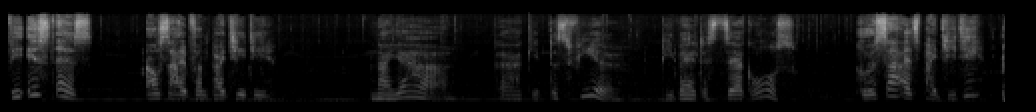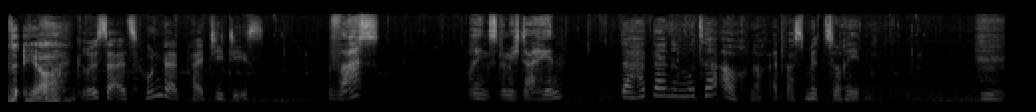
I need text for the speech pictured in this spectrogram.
Wie ist es? Außerhalb von Paititi. Naja, da gibt es viel. Die Welt ist sehr groß. Größer als Paititi? ja. Größer als 100 Paititis. Was? Bringst du mich dahin? Da hat deine Mutter auch noch etwas mitzureden. Hm.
